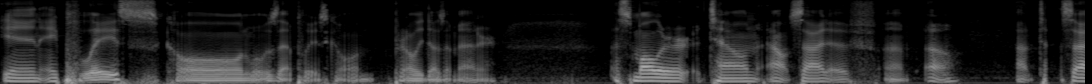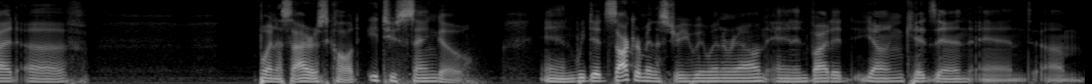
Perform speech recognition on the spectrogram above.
in a place called what was that place called? Probably doesn't matter. A smaller town outside of um oh outside of Buenos Aires called Ituzaingó and we did soccer ministry. We went around and invited young kids in and um,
